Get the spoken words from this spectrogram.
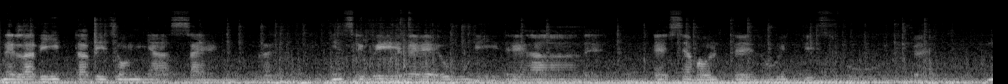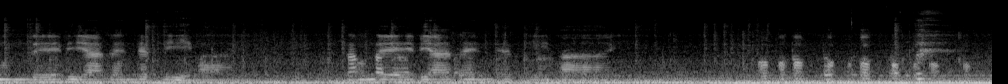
nella vita bisogna sempre inseguire un ideale e se a volte lui ti sfugge, non devi arrenderti mai, non devi arrenderti mai. Oh, oh, oh,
